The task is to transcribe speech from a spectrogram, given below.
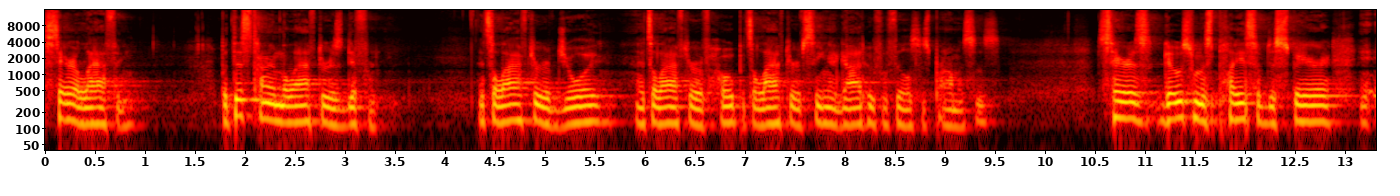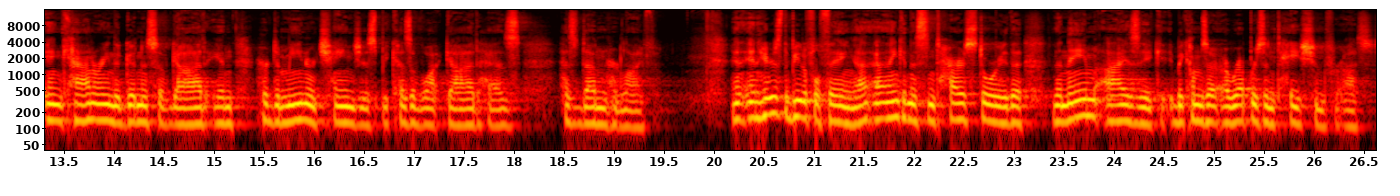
Sarah laughing. But this time the laughter is different. It's a laughter of joy, it's a laughter of hope. It's a laughter of seeing a God who fulfills his promises. Sarah goes from this place of despair, encountering the goodness of God, and her demeanor changes because of what God has, has done in her life. And, and here's the beautiful thing I, I, think in this entire story, the, the name Isaac becomes a, a representation for us.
